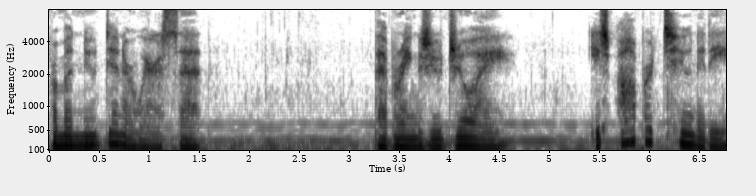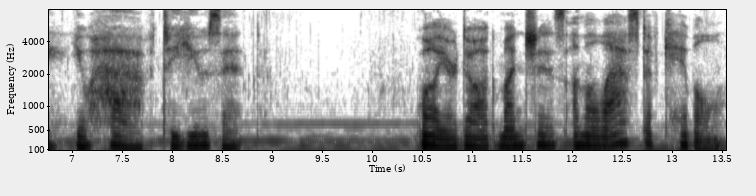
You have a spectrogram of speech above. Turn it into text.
from a new dinnerware set that brings you joy. Each opportunity you have to use it. While your dog munches on the last of kibble,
